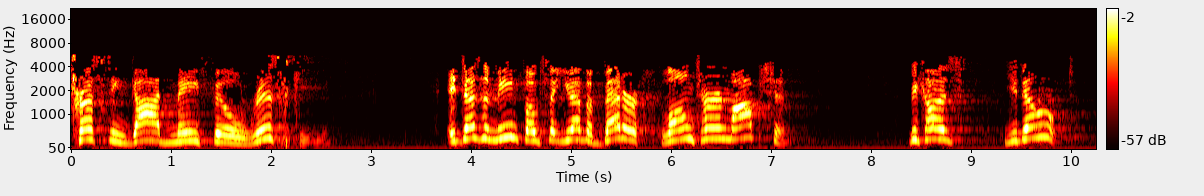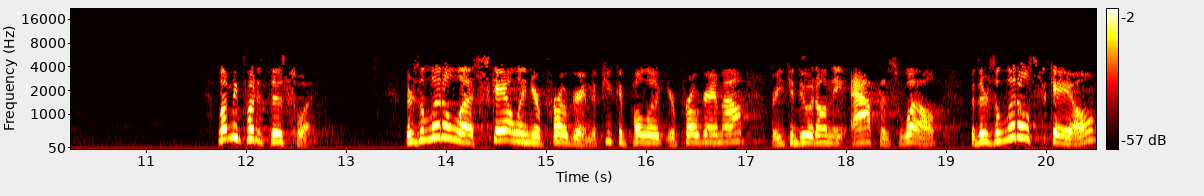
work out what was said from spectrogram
trusting God may feel risky, it doesn't mean, folks, that you have a better long term option. Because you don't. Let me put it this way there's a little uh, scale in your program. If you could pull your program out, or you can do it on the app as well. But there's a little scale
